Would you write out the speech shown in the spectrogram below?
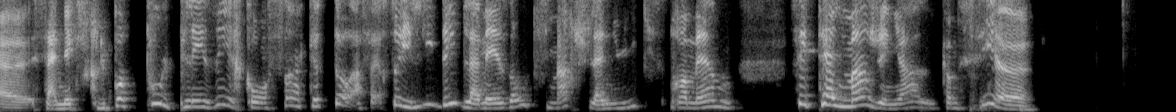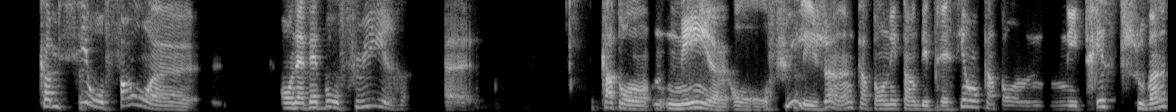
Euh, ça n'exclut pas tout le plaisir qu'on sent que tu as à faire ça. Et l'idée de la maison qui marche la nuit, qui se promène, c'est tellement génial. Comme si, euh, comme si au fond, euh, on avait beau fuir. quand on est, on, fuit les gens, hein. quand on est en dépression, quand on est triste, souvent,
